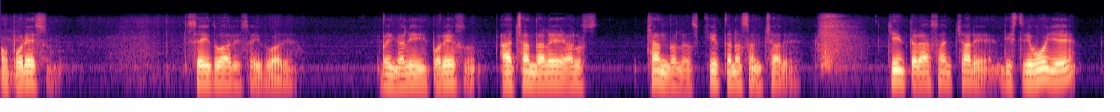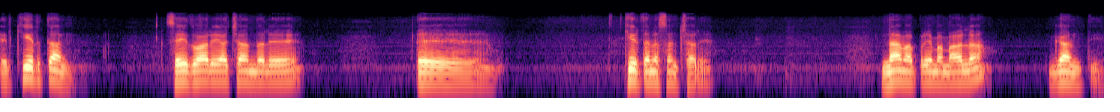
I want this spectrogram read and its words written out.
O por eso. Seiduare, Seiduare. Bengalí, por eso. A Chandale, a los Chandalas, Kirtana Sanchare. Kirtana Sanchare distribuye el Kirtan. Seiduare a Chandale eh, Kirtana Sanchare, Nama Prema Mala, Ganti,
